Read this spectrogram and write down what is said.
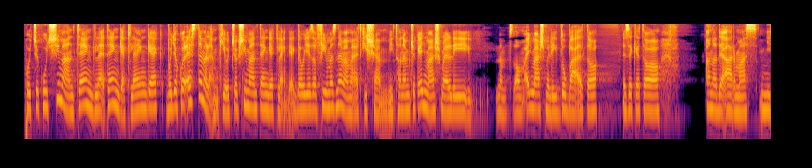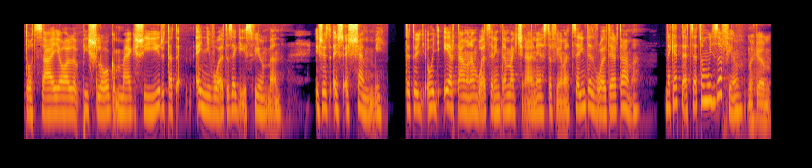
hogy csak úgy simán teng, tengek, lengek, vagy akkor ezt emelem ki, hogy csak simán tengek, lengek, de hogy ez a film ez nem emelt ki semmit, hanem csak egymás mellé, nem tudom, egymás mellé dobálta ezeket a Ana de Armas nyitott szájjal pislog, meg sír, tehát ennyi volt az egész filmben. És ez, ez, ez semmi. Tehát, hogy, hogy értelme nem volt szerintem megcsinálni ezt a filmet. Szerinted volt értelme? Neked tetszett amúgy ez a film? Nekem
